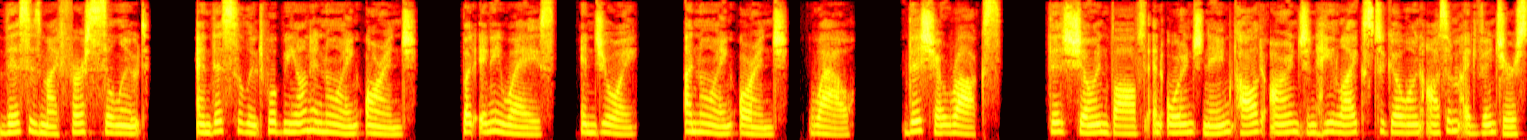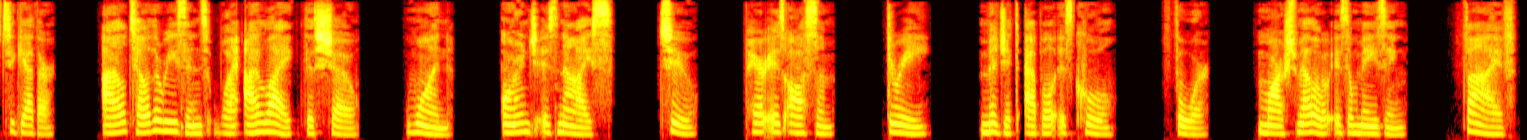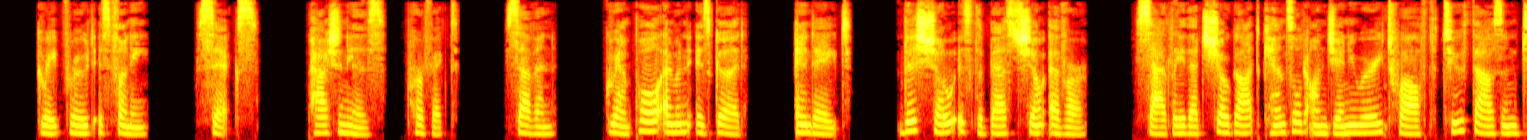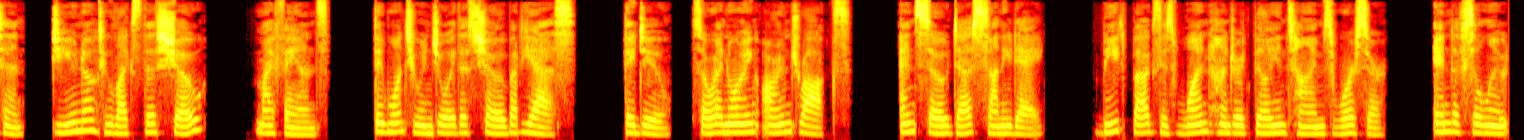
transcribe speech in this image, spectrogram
This is my first salute. And this salute will be on Annoying Orange. But anyways, enjoy. Annoying Orange, wow. This show rocks. This show involves an orange name called Orange and he likes to go on awesome adventures together. I'll tell the reasons why I like this show. 1. Orange is nice. 2. Pear is awesome. 3. Midget apple is cool. 4. Marshmallow is amazing. 5. Grapefruit is funny. 6. Passion is perfect. 7. Grandpa Lemon is good. And 8. This show is the best show ever. Sadly, that show got cancelled on January 12, 2010. Do you know who likes this show? My fans. They want to enjoy this show, but yes. They do, so annoying orange rocks. And so does Sunny Day. Beat Bugs is 100 billion times worser. End of salute.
